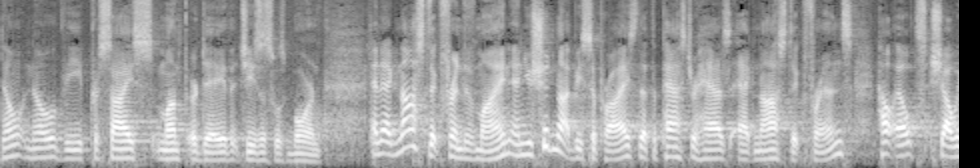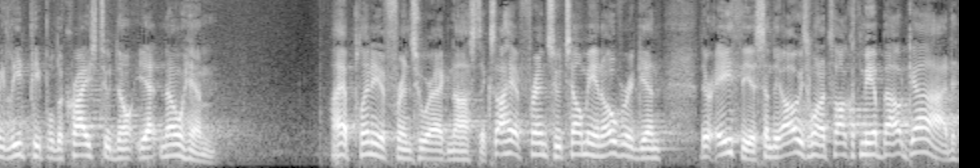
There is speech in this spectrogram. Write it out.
don't know the precise month or day that Jesus was born. An agnostic friend of mine, and you should not be surprised that the pastor has agnostic friends. How else shall we lead people to Christ who don't yet know him? I have plenty of friends who are agnostics. I have friends who tell me and over again they're atheists and they always want to talk with me about God.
